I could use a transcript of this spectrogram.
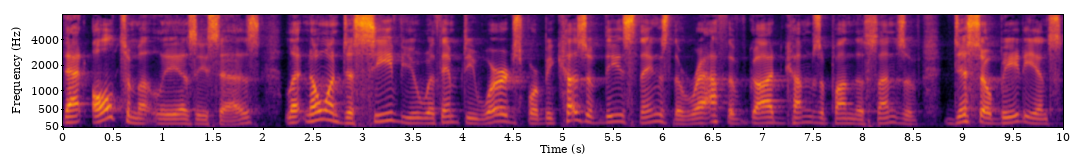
that ultimately, as he says, let no one deceive you with empty words, for because of these things the wrath of God comes upon the sons of disobedience.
